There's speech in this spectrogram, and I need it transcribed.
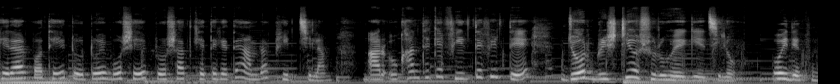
ফেরার পথে টোটোয় বসে প্রসাদ খেতে খেতে আমরা ফিরছিলাম। আর ওখান থেকে ফিরতে ফিরতে জোর বৃষ্টিও শুরু হয়ে গিয়েছিল। ওই দেখুন,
